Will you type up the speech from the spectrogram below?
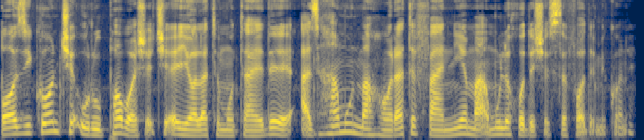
بازیکن چه اروپا باشه چه ایالات متحده از همون مهارت فنی معمول خودش استفاده می‌کنه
